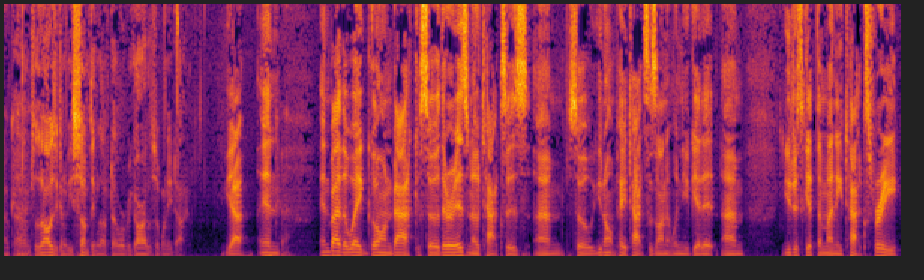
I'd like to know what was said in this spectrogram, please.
Okay. Um, so there's always going to be something left over, regardless of when you die. Yeah, and Okay. And by the way, going back, so there is no taxes. Um, so you don't pay taxes on it when you get it. Um, you just get the money tax free.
